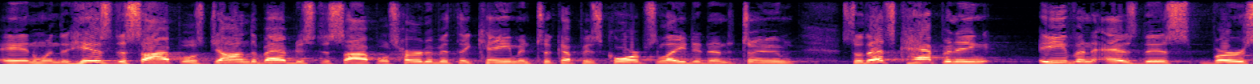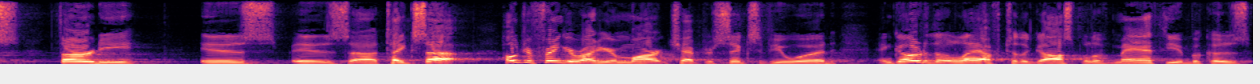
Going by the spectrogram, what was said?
And when the, his disciples, John the Baptist's disciples, heard of it, they came and took up his corpse, laid it in a tomb. So that's happening even as this verse 30 is, is, uh, takes up. Hold your finger right here Mark chapter 6, if you would, and go to the left to the Gospel of Matthew because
